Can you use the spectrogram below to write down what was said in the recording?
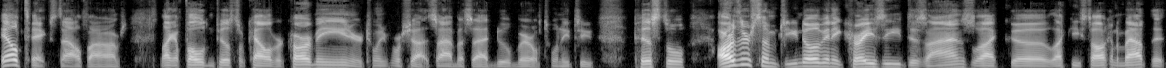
Kel-Tec style firearms, like a folding pistol caliber carbine or 24 shot side by side dual barrel 22 pistol? Are there some, do you know of any crazy designs like, uh, like he's talking about that,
